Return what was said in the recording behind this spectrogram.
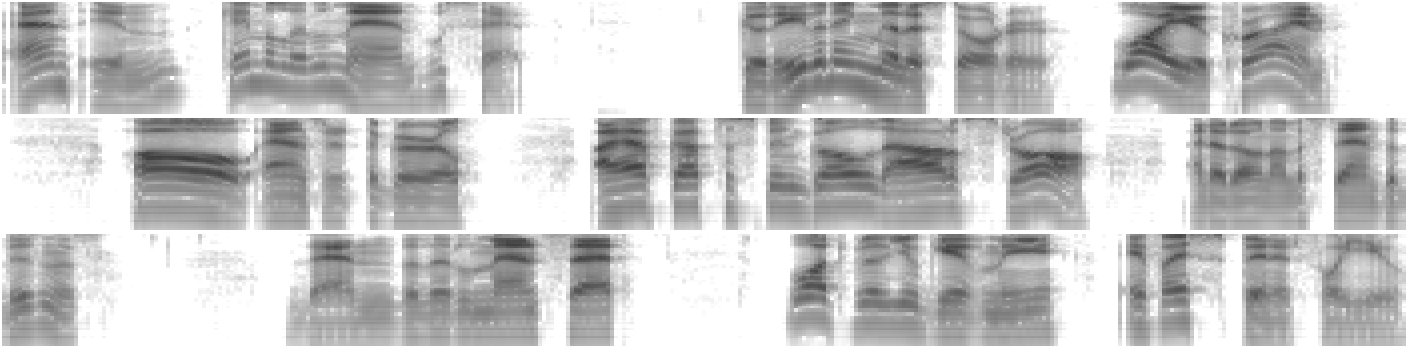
and in came a little man who said, Good evening, miller's daughter. Why are you crying? Oh, answered the girl, I have got to spin gold out of straw, and I don't understand the business. Then the little man said, What will you give me if I spin it for you?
